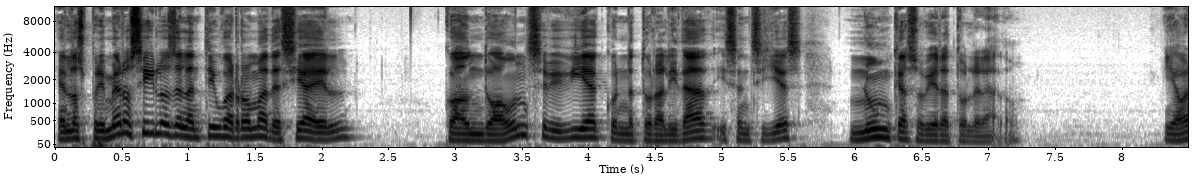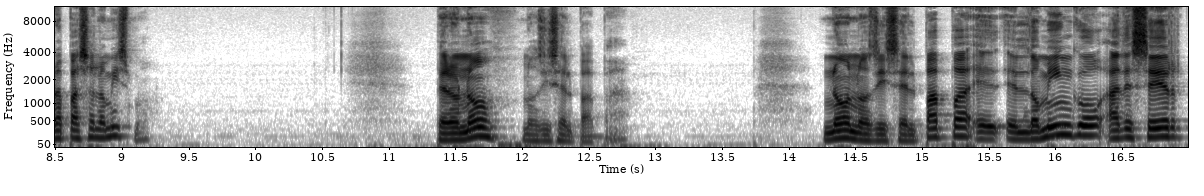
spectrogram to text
en los primeros siglos de la antigua Roma, decía él, cuando aún se vivía con naturalidad y sencillez, nunca se hubiera tolerado. Y ahora pasa lo mismo. Pero no, nos dice el Papa. No, nos dice el Papa, el, domingo ha de ser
